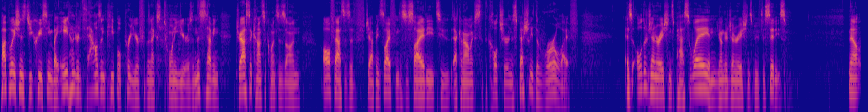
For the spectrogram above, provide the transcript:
population is decreasing by 800,000 people per year for the next 20 years, and this is having drastic consequences on all facets of Japanese life, from the society to the economics to the culture, and especially the rural life as older generations pass away and younger generations move to cities. Now,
